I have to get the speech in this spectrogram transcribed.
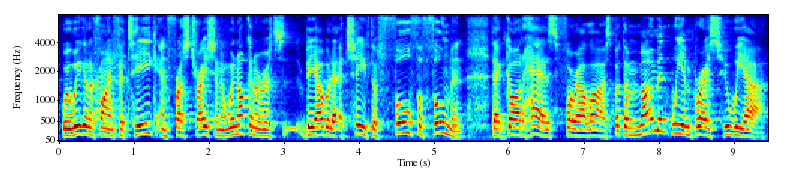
where we're going to find fatigue and frustration, and we're not going to be able to achieve the full fulfillment that God has for our lives. But the moment we embrace who we are,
